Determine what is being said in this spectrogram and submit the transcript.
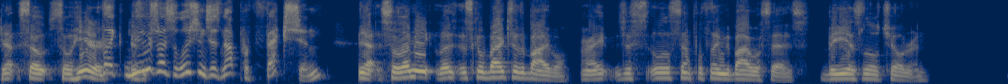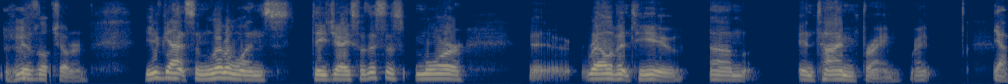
Yeah. So so here Like New Year's resolutions is not perfection. Yeah, so let me let's, let's go back to the Bible. All right, just a little simple thing the Bible says: "Be as little children." Be Mhm. as little children. You've got some little ones, DJ. So this is more uh, relevant to you um, in time frame, right? Yeah.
